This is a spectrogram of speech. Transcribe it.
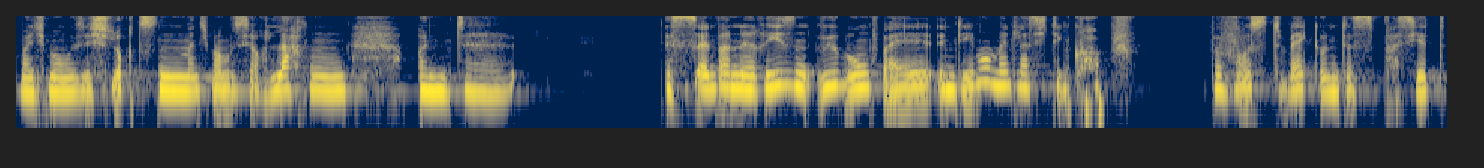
manchmal muss ich schluchzen, manchmal muss ich auch lachen. Und äh, es ist einfach eine Riesenübung, weil in dem Moment lasse ich den Kopf bewusst weg und das passiert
